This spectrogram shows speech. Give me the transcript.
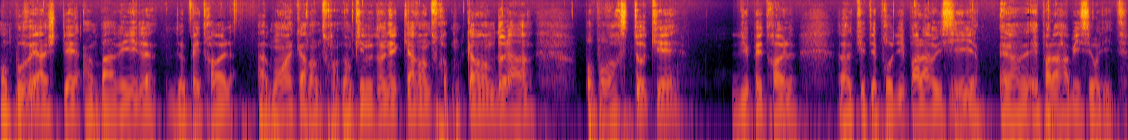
On pouvait acheter un baril de pétrole à moins 40 francs. Donc, ils nous donnaient 40, francs- 40 dollars pour pouvoir stocker du pétrole euh, qui était produit par la Russie euh, et par l'Arabie Saoudite.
